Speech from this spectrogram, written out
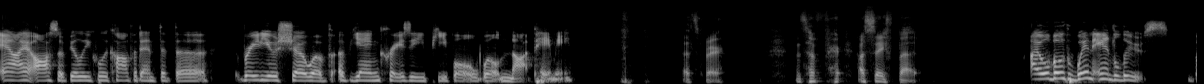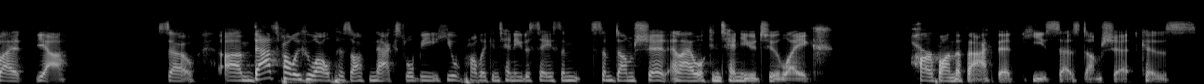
And I also feel equally confident that the radio show of, of Yang crazy people will not pay me. That's fair. That's a fair, a safe bet. I will both win and lose. But yeah. So um, that's probably who I'll piss off next. Will be he will probably continue to say some some dumb shit, and I will continue to like harp on the fact that he says dumb shit because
